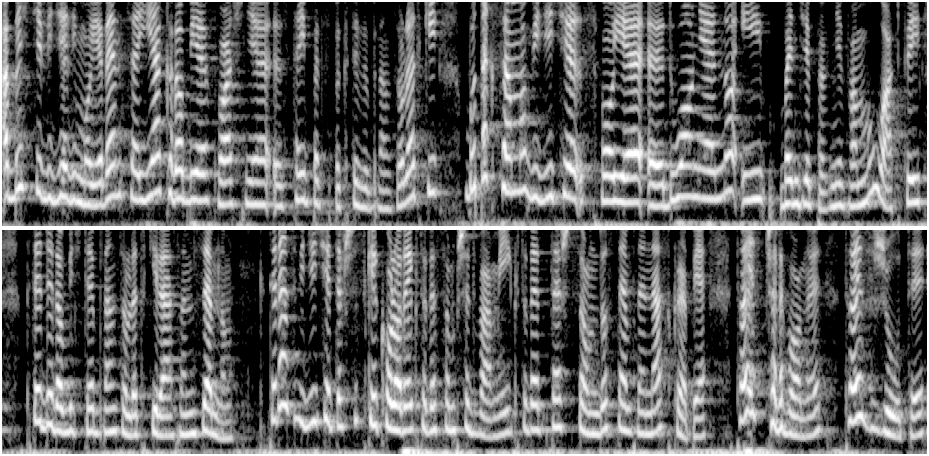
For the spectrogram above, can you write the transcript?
abyście widzieli moje ręce, jak robię właśnie z tej perspektywy bransoletki, bo tak samo widzicie swoje dłonie, no i będzie pewnie Wam łatwiej wtedy robić te bransoletki razem ze mną. Teraz widzicie te wszystkie kolory, które są przed Wami, które też są dostępne na sklepie. To jest czerwony, to jest żółty,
